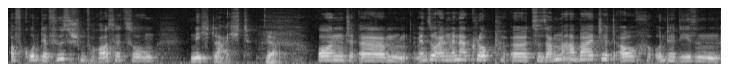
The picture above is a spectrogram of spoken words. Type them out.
aufgrund der physischen Voraussetzungen nicht leicht. Ja. Und ähm, wenn so ein Männerclub äh, zusammenarbeitet, auch unter diesen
